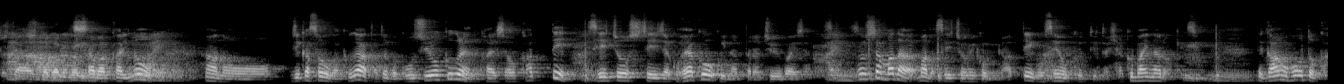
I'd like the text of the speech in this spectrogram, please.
とはいかしたばっかりしたばっかりの、はいはいあの、時価総額が例えば50億ぐらいの会社を買って、はい成長して、じゃあ500億になったら10倍じゃないですか。はいそしたらまだまだ成長見込みがあって、5000億って言ったら100倍になるわけですよ。うんで、元宝とか、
